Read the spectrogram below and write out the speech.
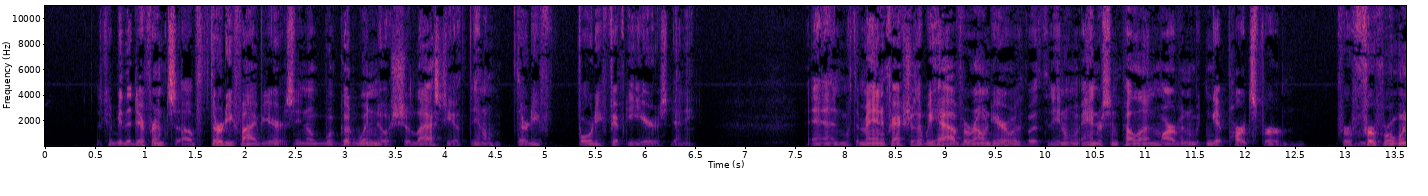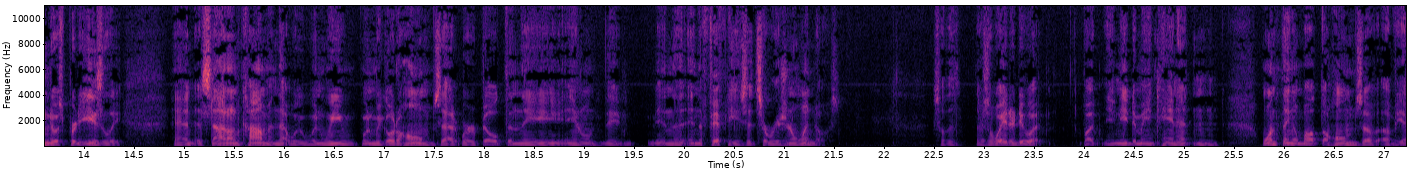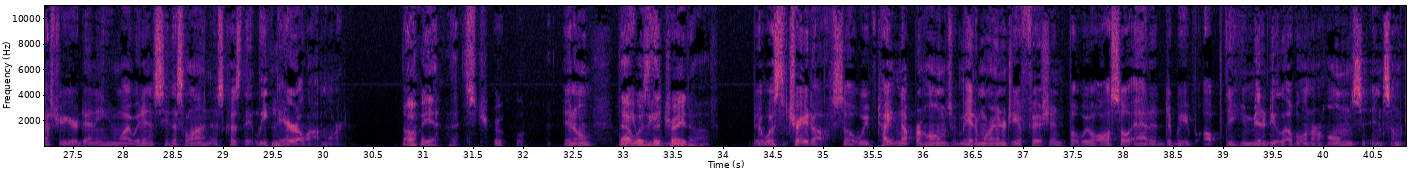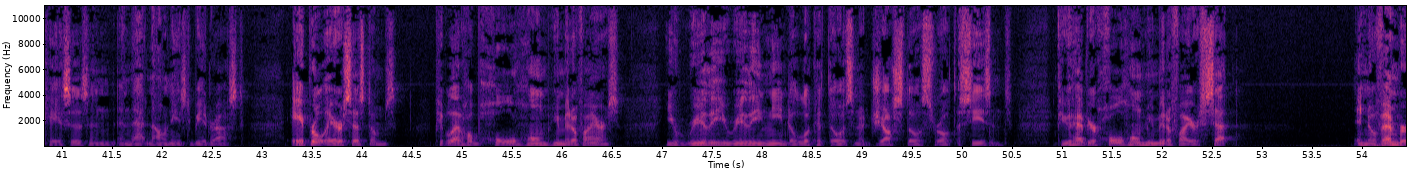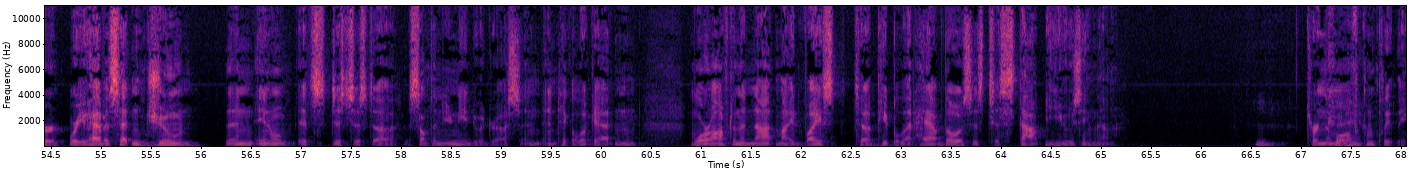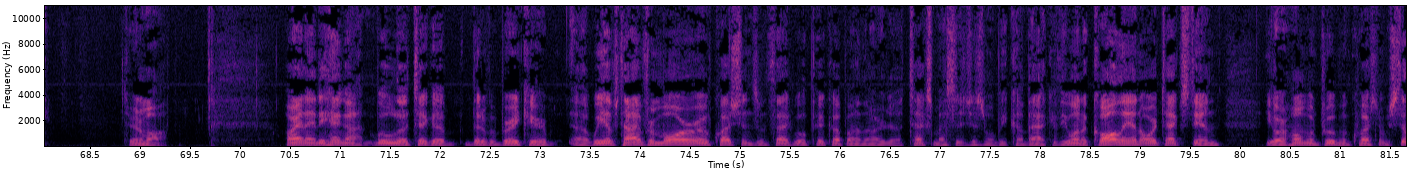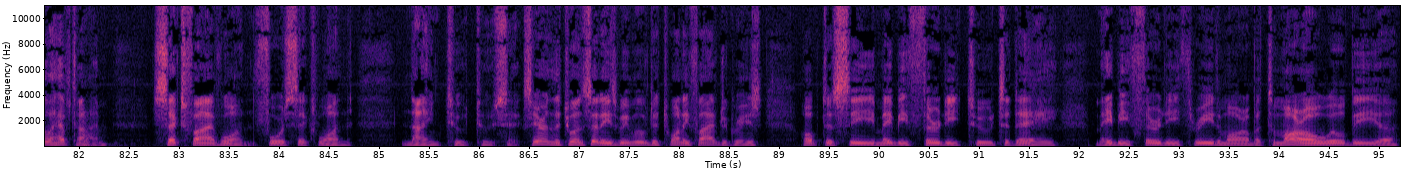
It could be the difference of 35 years. You know, good windows should last you, you know, 30, 40, 50 years, Denny. And with the manufacturers that we have around here, with, with you know Andersen, Pella, and Marvin, we can get parts for, for, for, for windows pretty easily. And it's not uncommon that we when we when we go to homes that were built in the you know the in the in the 50s, it's original windows. So there's a way to do it, but you need to maintain it. And one thing about the homes of, of yesteryear, Denny, and why we didn't see this a lot is because they leaked hmm. air a lot more. Oh yeah, that's true. You know, that we, was we, the trade-off. It was the trade-off. So we've tightened up our homes. We've made them more energy efficient, but we've also added. We've upped the humidity level in our homes in some cases, and and that now needs to be addressed. Aprilaire systems. People that have whole home humidifiers, you really, really need to look at those and adjust those throughout the seasons. If you have your whole home humidifier set in November, where you have it set in June, then you know it's just just uh, something you need to address and, and take a look at. And more often than not, my advice to people that have those is to stop using them. Hmm. Turn them okay. off completely. Turn them off. All right, Andy, hang on. We'll uh, take a bit of a break here. Uh, we have time for more uh, questions. In fact, we'll pick up on our uh, text messages when we come back. If you want to call in or text in your home improvement question, we still have time. 651 461 9226. Here in the Twin Cities, we moved to 25 degrees Hope to see maybe 32 today, maybe 33 tomorrow, but tomorrow will be uh,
